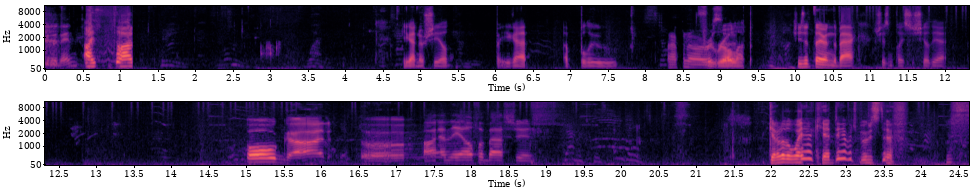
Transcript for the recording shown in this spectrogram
you get it in? I thought. You got no shield, but you got a blue What happened to fruit roll up. She's up there in the back. She hasn't placed a shield yet. Oh god. Uh, I am the Alpha Bastion. get out of the way, I can't damage boost him.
